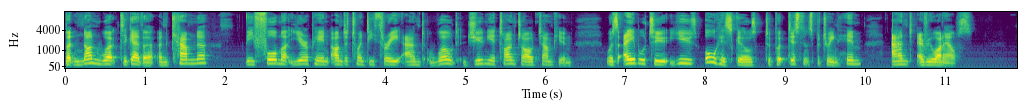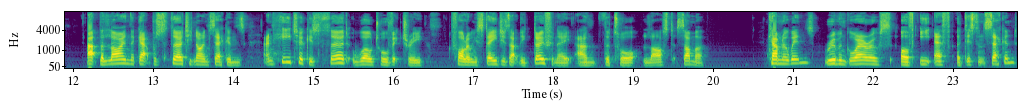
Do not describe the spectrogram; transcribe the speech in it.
but none worked together, and Kämna, the former European under 23 and World Junior Time Trial champion, was able to use all his skills to put distance between him and everyone else. At the line, the gap was 39 seconds, and he took his third World Tour victory following stages at the Dauphiné and the Tour last summer. Kämna wins, Ruben Guerreros of EF a distant second,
